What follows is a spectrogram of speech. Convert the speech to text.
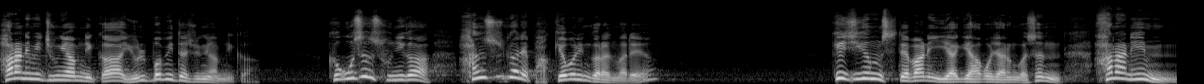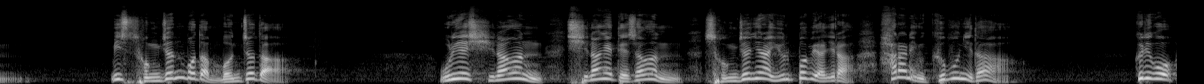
하나님이 중요합니까? 율법이 더 중요합니까? 그 우선순위가 한순간에 바뀌어버린 거란 말이에요. 그 지금 스테반이 이야기하고자 하는 것은 하나님이 성전보다 먼저다. 우리의 신앙은, 신앙의 대상은 성전이나 율법이 아니라 하나님 그분이다. 그리고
